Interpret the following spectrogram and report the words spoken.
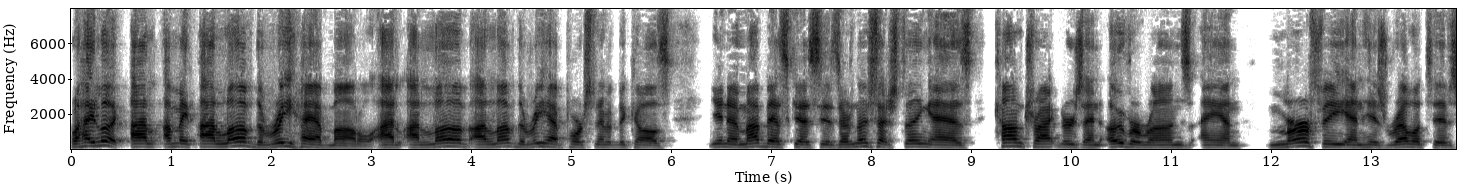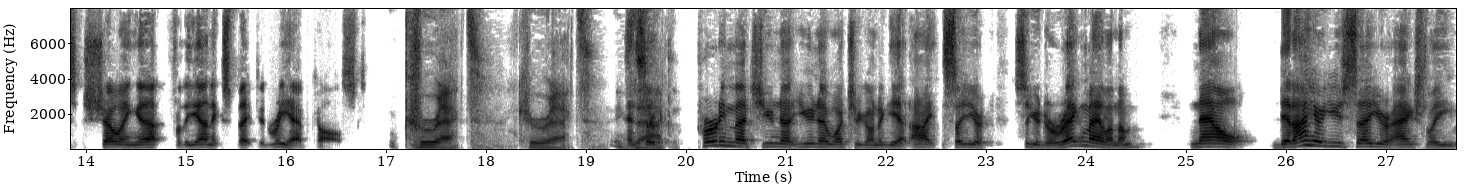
Well, hey, look, I I mean, I love the rehab model. I I love I love the rehab portion of it because you know my best guess is there's no such thing as contractors and overruns and Murphy and his relatives showing up for the unexpected rehab cost. Correct. Correct. Exactly. And so pretty much you know you know what you're going to get. All right, so you're so you're direct mailing them. Now, did I hear you say you're actually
